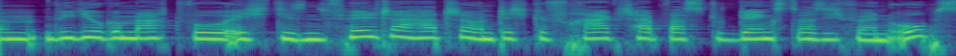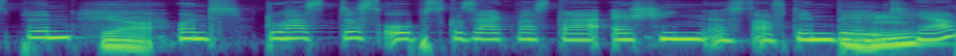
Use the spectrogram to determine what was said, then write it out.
ähm, Video gemacht, wo ich diesen Filter hatte und dich gefragt habe, was du denkst, was ich für ein Obst bin. Ja. Und du hast das Obst gesagt, was da erschienen ist auf dem Bild, Mhm. ja?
